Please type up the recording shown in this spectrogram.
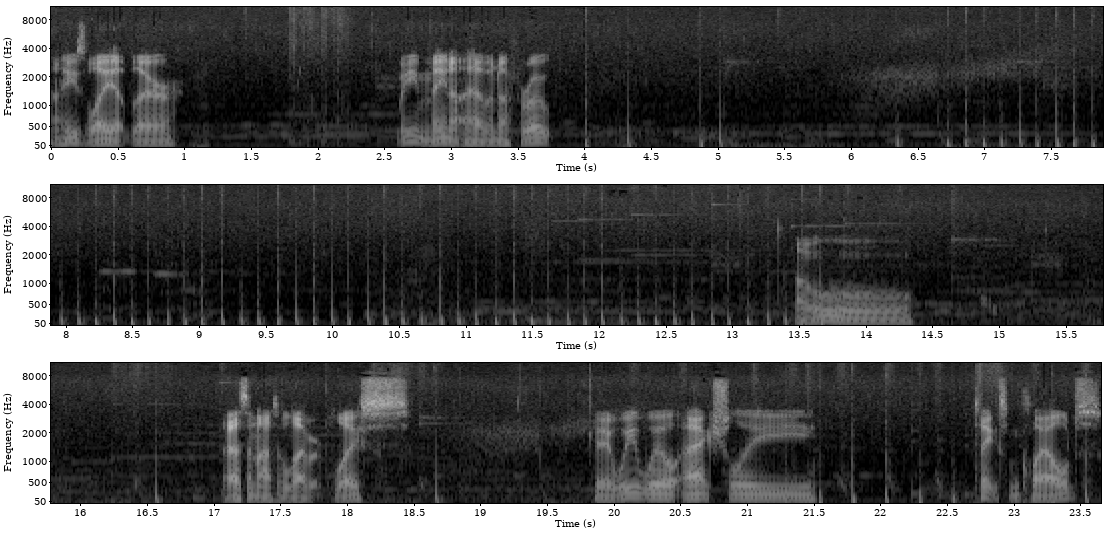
Oh, he's way up there. We may not have enough rope. Oh. That's a nice elaborate place. Okay, we will actually take some clouds.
